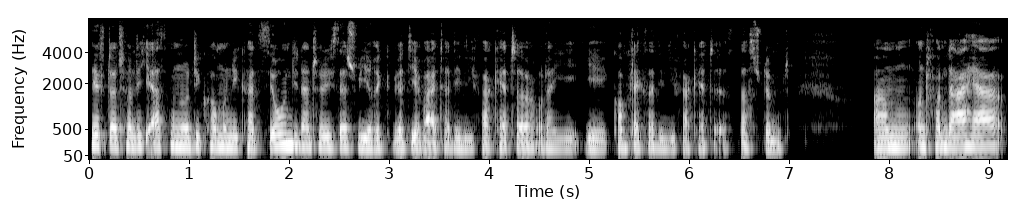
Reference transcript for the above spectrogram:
hilft natürlich erstmal nur die Kommunikation, die natürlich sehr schwierig wird, je weiter die Lieferkette oder je, je komplexer die Lieferkette ist. Das stimmt. Ähm, und von daher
